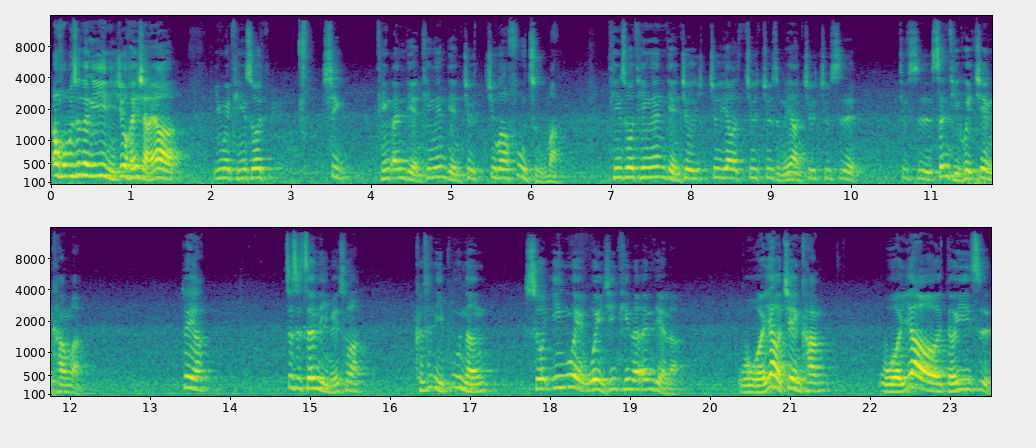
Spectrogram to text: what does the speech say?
那活不出那个义，你就很想要，因为听说信听恩典，听恩典就就要富足嘛。听说听恩典就就要就就怎么样就就是就是身体会健康嘛？对呀、这是真理没错啊。可是你不能说，因为我已经听了恩典了，我要健康，我要得医治，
